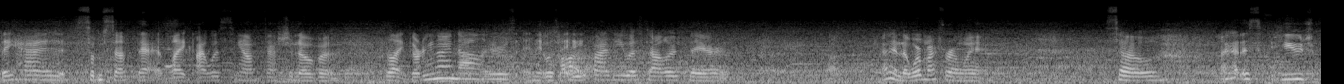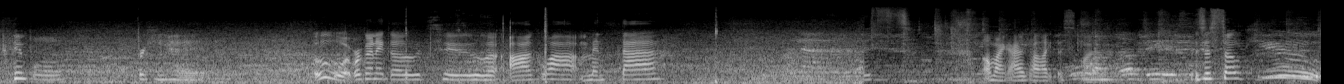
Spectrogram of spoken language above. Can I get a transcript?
they had some stuff that like I was seeing on Fashion Nova for like $39 and it was 85 US dollars there. I didn't know where my friend went. So I got this huge pimple freaking head. Ooh, we're gonna go to Agua Menta. Oh my gosh, I like this one. This is so cute.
